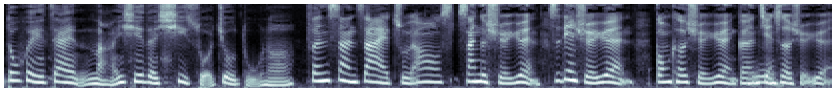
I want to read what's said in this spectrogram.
都会在哪一些的系所就读呢？分散在主要三个学院：资电学院、工科学院跟建设学院。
